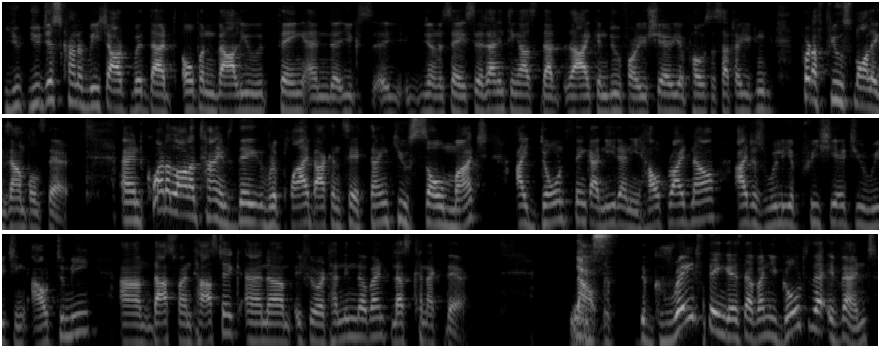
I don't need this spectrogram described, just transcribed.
you you just kind of reach out with that open value thing, and uh, you uh, you know say, is there anything else that, that I can do for you? Share your posts, etc. You can put a few small examples there, and quite a lot of times they reply back and say thank you so much. I don't think i need any help right now. I just really appreciate you reaching out to me. Um, that's fantastic. And um, if you're attending the event let's connect there. Yes. now the, the great thing is that when you go to the event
